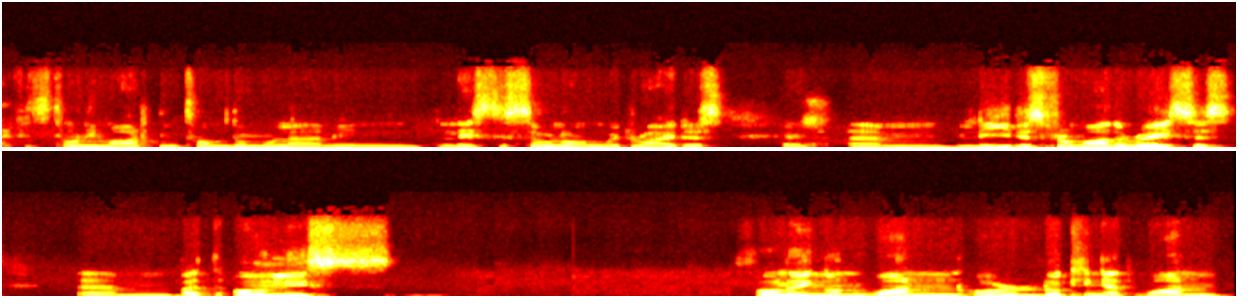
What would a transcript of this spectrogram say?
if it's Tony Martin, Tom Dumoulin. I mean, the list is so long with riders, yes. um, leaders from other races, um, but only following on one or looking at one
